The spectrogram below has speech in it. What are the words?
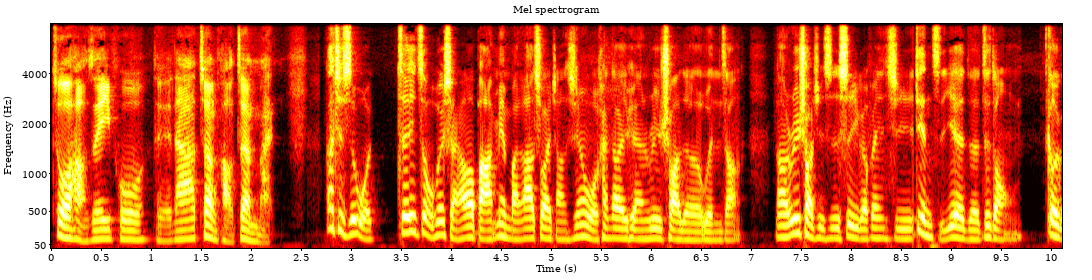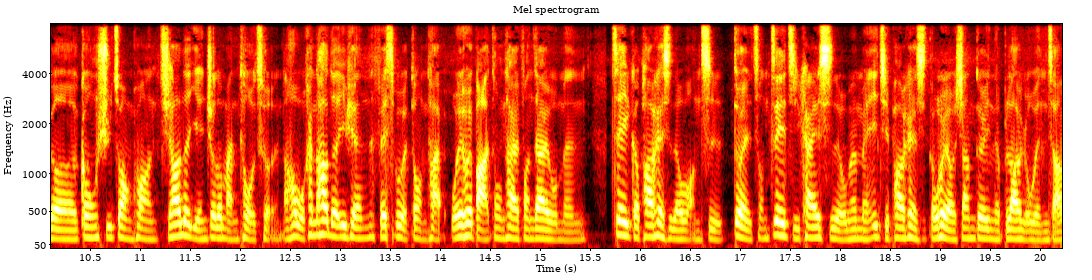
做好这一波，对，大家赚好赚满。那其实我这一周我会想要把面板拉出来讲，是因为我看到一篇 Richard 的文章。那 Richard 其实是一个分析电子业的这种各个供需状况，其他的研究都蛮透彻。然后我看到他的一篇 Facebook 动态，我也会把动态放在我们。这个 podcast 的网址，对，从这一集开始，我们每一集 podcast 都会有相对应的 blog 文章，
